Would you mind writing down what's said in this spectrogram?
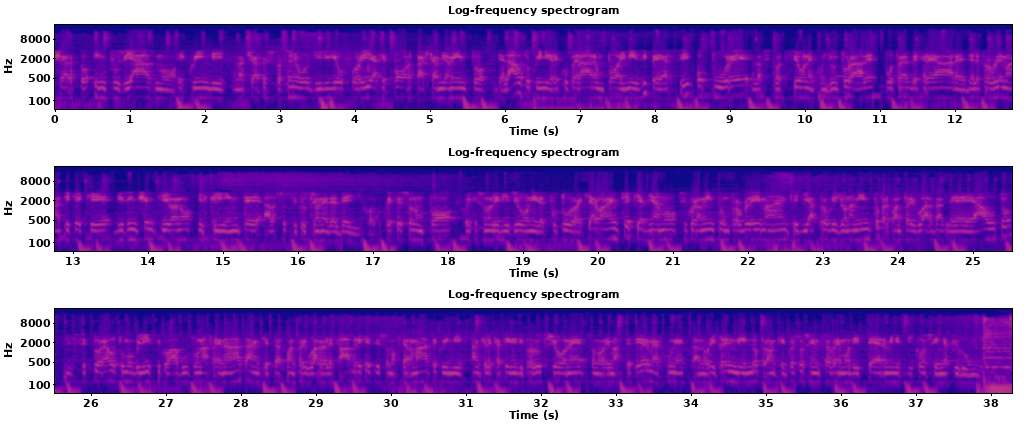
certo entusiasmo e quindi una certa situazione di euforia che porta al cambiamento dell'auto, quindi recuperare un po' i mesi persi, oppure la situazione congiunturale potrebbe creare delle problematiche che disincentivano il cliente alla sostituzione del veicolo. Queste sono un po' quelle che sono le visioni del futuro. È chiaro anche che abbiamo sicuramente un problema anche di approvvigionamento per quanto riguarda le auto. Il settore automobilistico ha avuto una frenata anche per quanto riguarda le fabbriche, si sono fermate, quindi anche le catene di produzione sono rimaste ferme, alcune stanno riprendendo, però anche in questo senso avremo dei termini di consegna più lunghi.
